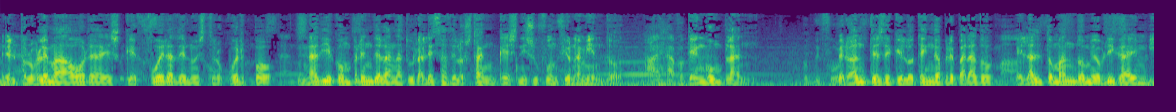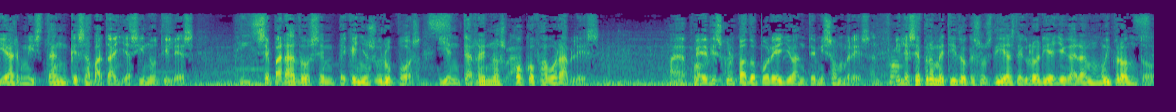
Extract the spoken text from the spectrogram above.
El problema ahora es que fuera de nuestro cuerpo nadie comprende la naturaleza de los tanques ni su funcionamiento. Tengo un plan. Pero antes de que lo tenga preparado, el alto mando me obliga a enviar mis tanques a batallas inútiles, separados en pequeños grupos y en terrenos poco favorables. Me he disculpado por ello ante mis hombres y les he prometido que sus días de gloria llegarán muy pronto.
